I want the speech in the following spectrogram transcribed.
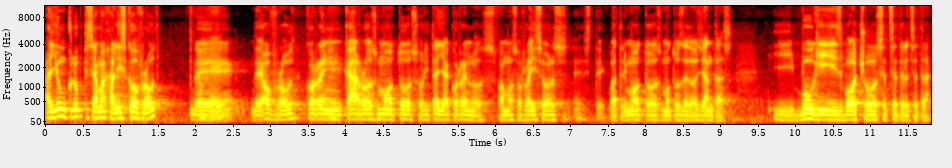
hay un club que se llama Jalisco Off-Road, de, de off-road. Corren carros, motos, ahorita ya corren los famosos racers, este, cuatrimotos, motos de dos llantas, y buggies, bochos, etcétera, etcétera.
